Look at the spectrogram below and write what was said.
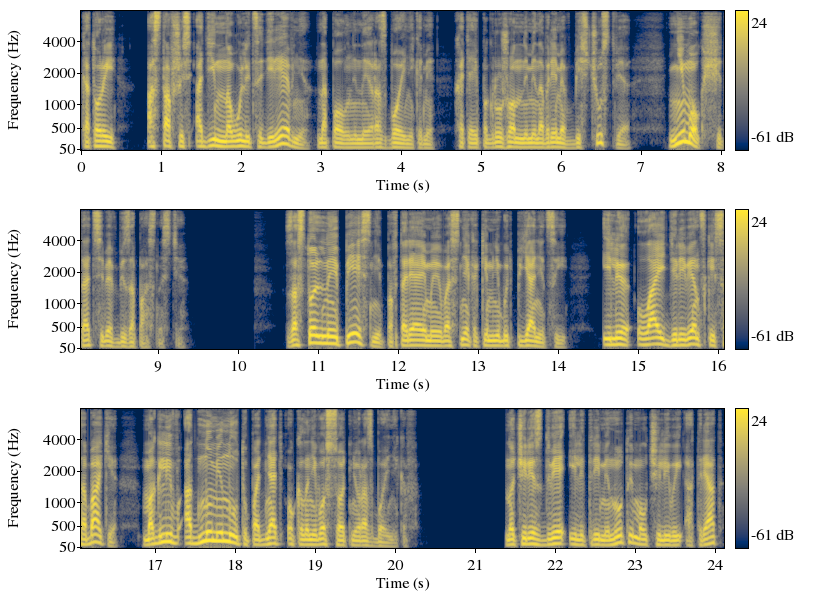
который Оставшись один на улице деревни, наполненной разбойниками, хотя и погруженными на время в бесчувствие, не мог считать себя в безопасности. Застольные песни, повторяемые во сне каким-нибудь пьяницей, или лай деревенской собаки могли в одну минуту поднять около него сотню разбойников. Но через две или три минуты молчаливый отряд,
